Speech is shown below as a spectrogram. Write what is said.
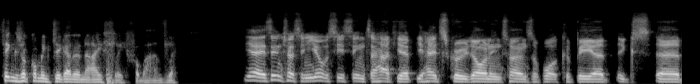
things are coming together nicely for Barnsley. Yeah, it's interesting. You obviously seem to have your, your head screwed on in terms of what could be a, a,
